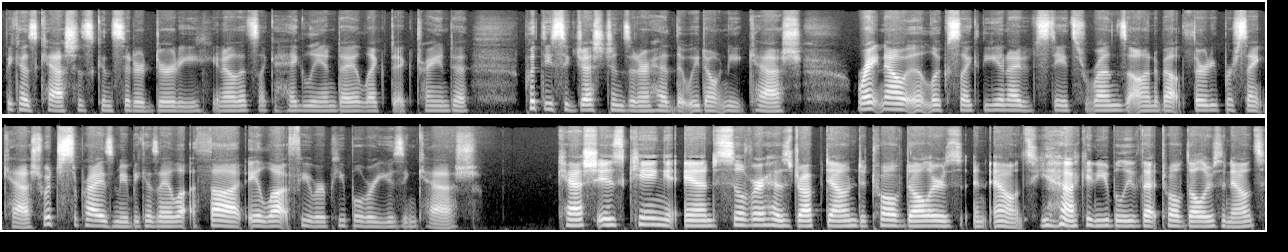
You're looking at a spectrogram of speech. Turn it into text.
because cash is considered dirty. You know, that's like a Hegelian dialectic trying to put these suggestions in our head that we don't need cash. Right now, it looks like the United States runs on about 30% cash, which surprised me because I thought a lot fewer people were using cash. Cash is king, and silver has dropped down to $12 an ounce. Yeah, can you believe that? $12 an ounce?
